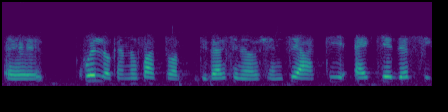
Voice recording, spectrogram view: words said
Eh, quello che hanno fatto diversi neuroscienziati è chiedersi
